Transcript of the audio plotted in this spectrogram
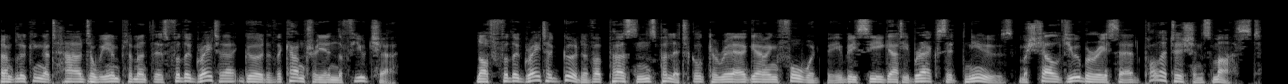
And looking at how do we implement this for the greater good of the country in the future. Not for the greater good of a person's political career going forward. BBC Getty Brexit News. Michelle Dewberry said politicians must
